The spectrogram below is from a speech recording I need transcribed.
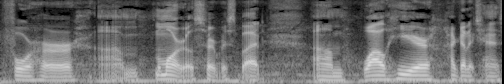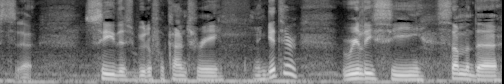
for her um, memorial service. But um, while here, I got a chance to see this beautiful country and get to really see some of the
